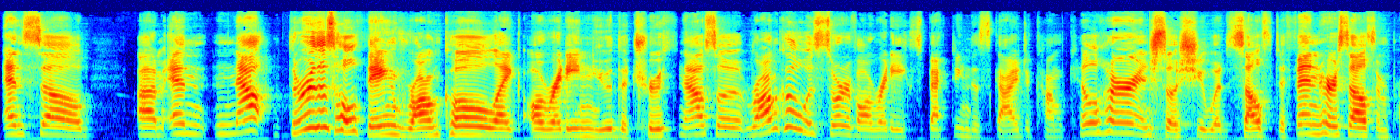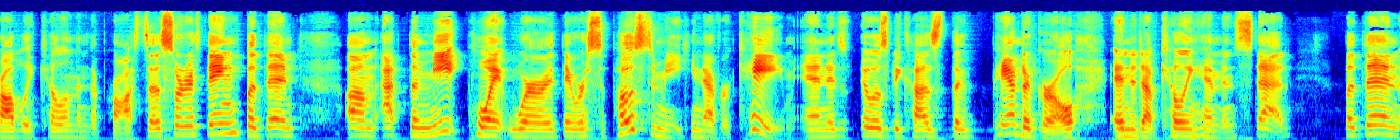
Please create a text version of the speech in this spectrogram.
And so um, and now through this whole thing, Ranko like already knew the truth now. So Ranko was sort of already expecting this guy to come kill her, and so she would self defend herself and probably kill him in the process, sort of thing. But then um, at the meet point where they were supposed to meet, he never came, and it, it was because the panda girl ended up killing him instead. But then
